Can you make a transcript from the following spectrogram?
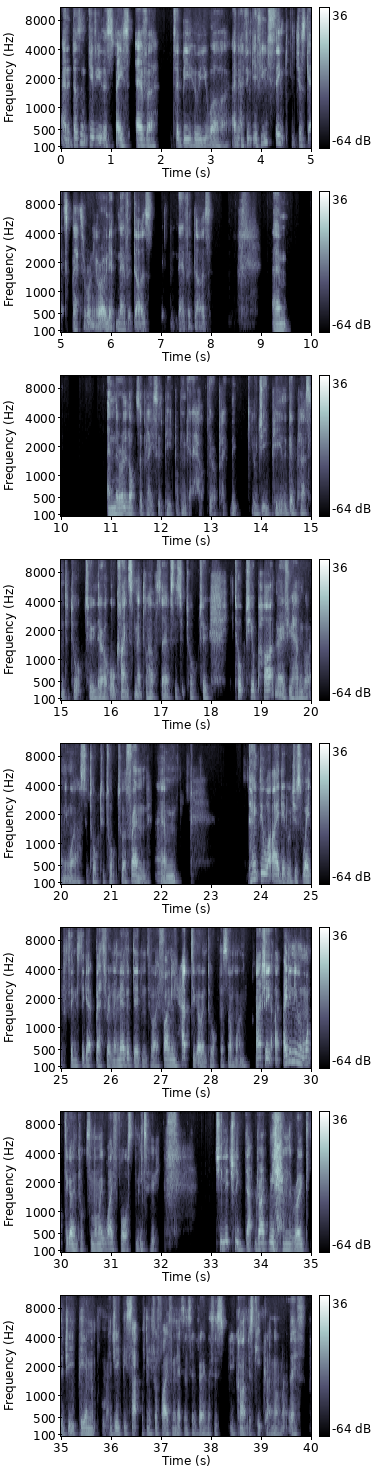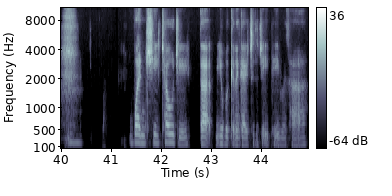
And it doesn't give you the space ever to be who you are. And I think if you think it just gets better on your own, it never does. It never does. Um, and there are lots of places people can get help. There are your GP is a good person to talk to. There are all kinds of mental health services to talk to. Talk to your partner if you haven't got anyone else to talk to. Talk to a friend. Um, don't do what I did, which is wait for things to get better. And I never did until I finally had to go and talk to someone. Actually, I, I didn't even want to go and talk to someone. My wife forced me to. She literally da- dragged me down the road to the GP, and my GP sat with me for five minutes and said, "Viren, this is you can't just keep going on like this." Mm when she told you that you were going to go to the GP with her,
